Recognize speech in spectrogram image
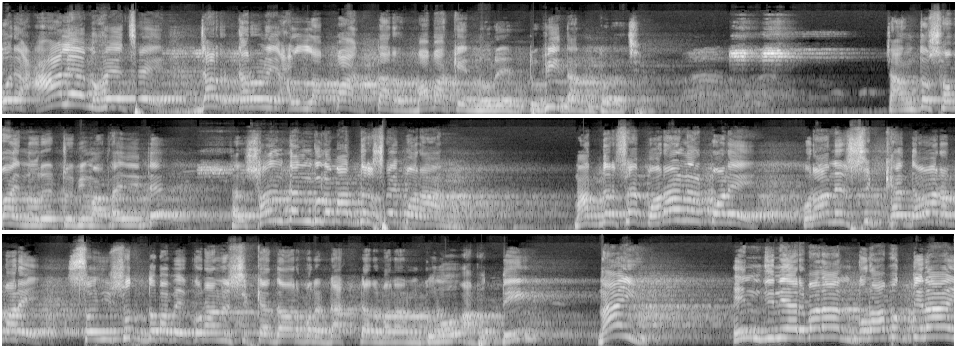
পরে আলেম হয়েছে, যার কারণে আল্লাহ পাক তার বাবাকে নূরের টুপি দান করেছে। চান তো সবাই নূরের টুপি মাথায় দিতে, তাহলে সন্তানগুলো মাদ্রাসায় পড়ান। মাদ্রাসায় পড়ানোর পরে, কোরআনের শিক্ষা দেওয়ার পরে সহি শুদ্ধভাবে কোরআনের শিক্ষা দেওয়ার পরে ডাক্তার বানান কোনো আপত্তি নাই। ইঞ্জিনিয়ার বানান, কোনো আপত্তি নাই।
